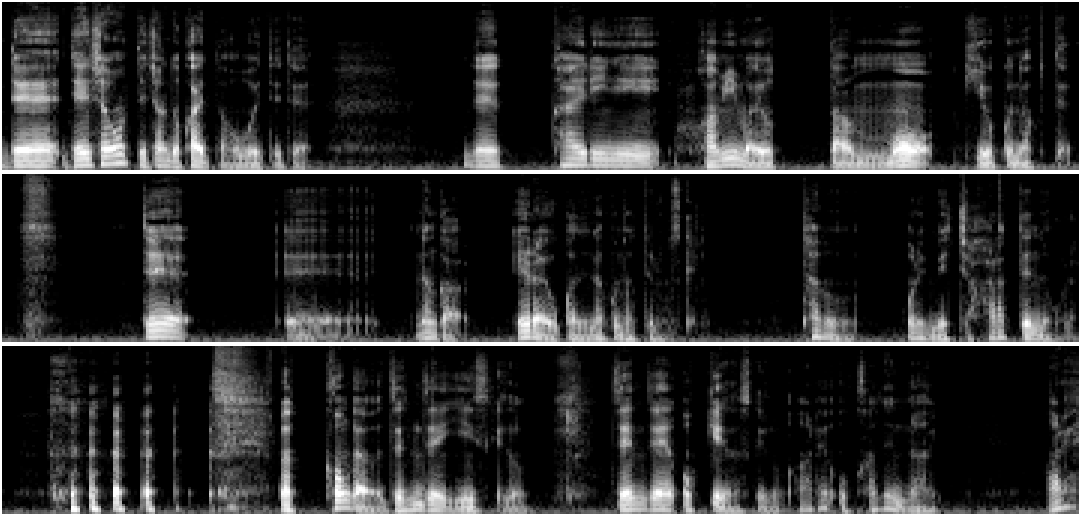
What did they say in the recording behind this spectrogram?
で電車乗ってちゃんと帰ったの覚えてて。で帰りにファミマ寄ったんも記憶なくて。で、えー、なんかえらいお金なくなってるんですけど。多分俺めっちゃ払ってんねんこれ。まあ今回は全然いいんですけど。全然 OK なんですけど。あれお金ない。あれ？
